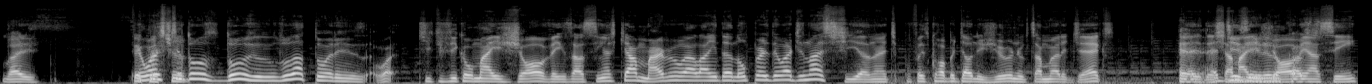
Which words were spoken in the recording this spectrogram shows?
Mas. Você eu acho que curtiu? dos, dos, dos atores que, que ficam mais jovens, assim, acho que a Marvel ela ainda não perdeu a dinastia, né? Tipo, fez com o Robert Downey Jr., com Samuel L. Jackson. É, né? a Ele deixar Disney, mais né, jovem caso. assim.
